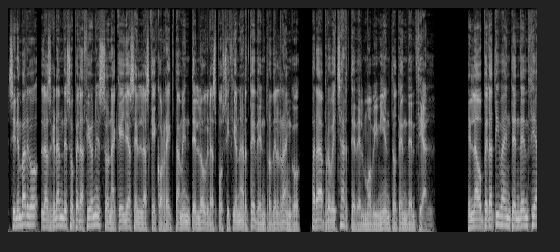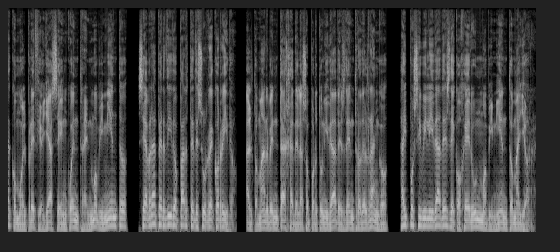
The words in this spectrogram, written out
Sin embargo, las grandes operaciones son aquellas en las que correctamente logras posicionarte dentro del rango para aprovecharte del movimiento tendencial. En la operativa en tendencia, como el precio ya se encuentra en movimiento, se habrá perdido parte de su recorrido. Al tomar ventaja de las oportunidades dentro del rango, hay posibilidades de coger un movimiento mayor.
